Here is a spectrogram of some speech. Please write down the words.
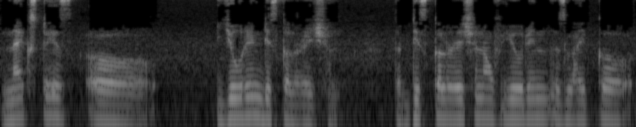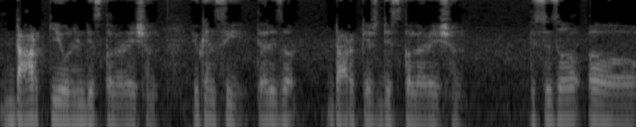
next is uh, urine discoloration. The discoloration of urine is like uh, dark urine discoloration. You can see there is a darkish discoloration. This is a uh,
